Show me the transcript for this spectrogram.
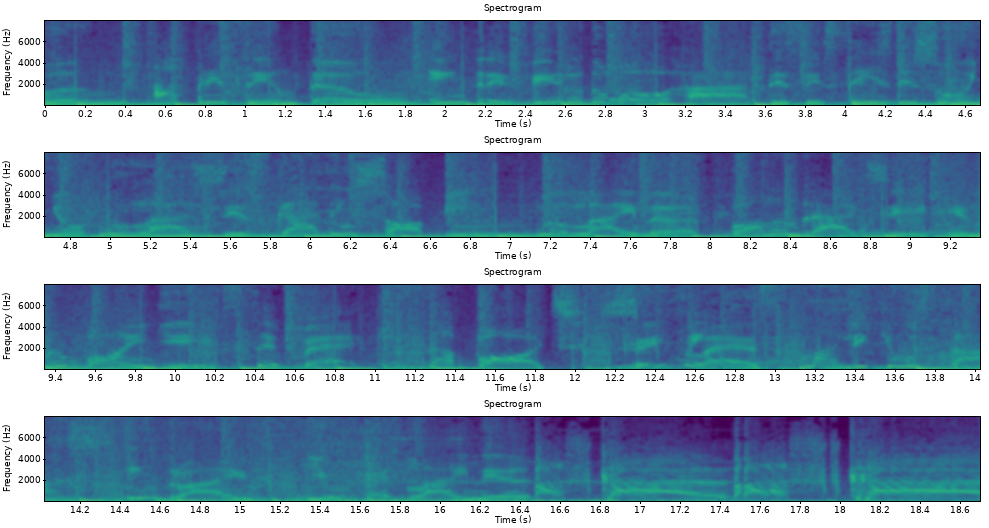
Van apresentam Entreviro do Morra, 16 de junho, no Lages Garden Shopping. No Liner, Bola Andrade, Renan Boing, Sevec, Zabot, Shapeless, Malik Mustache, Indrive e o headliner Pascal. Pascal.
